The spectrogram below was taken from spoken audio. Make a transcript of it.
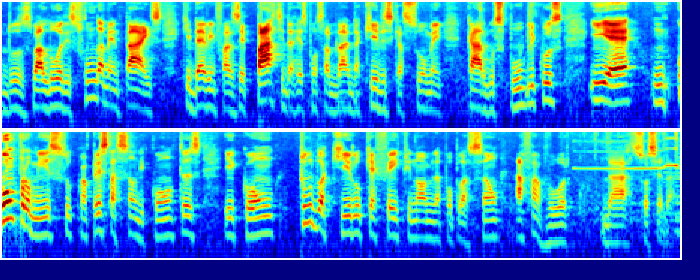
dos valores fundamentais que devem fazer parte da responsabilidade daqueles que assumem cargos públicos e é um compromisso com a prestação de contas e com tudo aquilo que é feito em nome da população a favor da sociedade.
